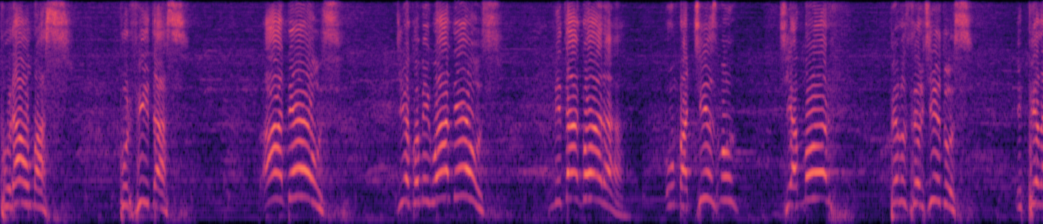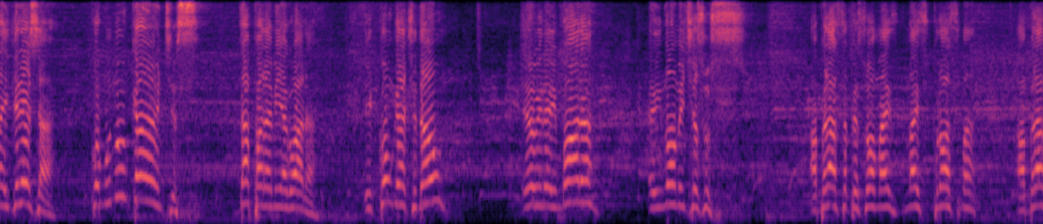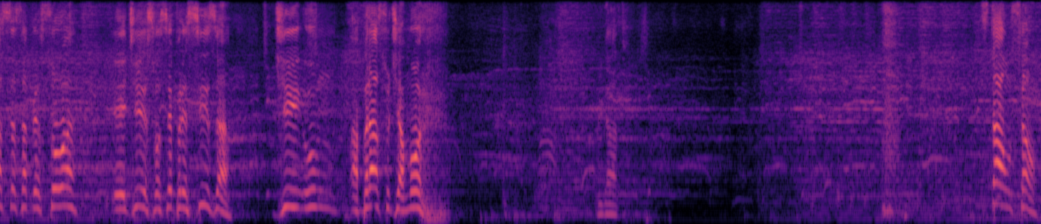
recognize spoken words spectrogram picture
por almas, por vidas. Ah, Deus! Diga comigo: Ah, Deus! Me dá agora um batismo de amor pelos perdidos e pela igreja, como nunca antes. Dá para mim agora. E com gratidão, eu irei embora, em nome de Jesus. Abraça a pessoa mais, mais próxima, abraça essa pessoa e diz: Você precisa de um abraço de amor. Obrigado. Está unção.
